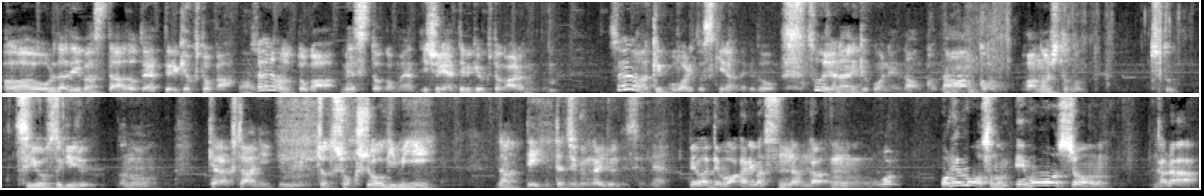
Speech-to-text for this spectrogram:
オルダディ・バスタードとやってる曲とか、うん。そういうのとかメスとかもや一緒にやってる曲とかあるんだけど、そういうのは結構割と好きなんだけどそうじゃない曲はねなんかなんかあの人のちょっと強すぎるあの、うんキャラクターに、ちょっと縮小気味になっていった自分がいるんですよね。でもでも分かります、うん。なんか、うん。俺もそのエモーションから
